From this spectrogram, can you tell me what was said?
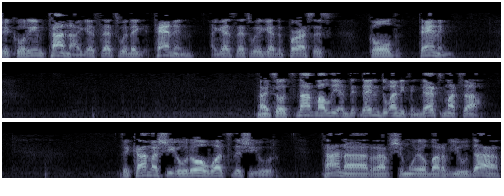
shekorim tana. I guess that's where they tannin. I guess that's where they get the process called tanning. Right, so it's not maliyah. They didn't do anything. That's matzah. V'kama shi'uro, what's the shi'ur? Tana Rav Shmuel bar Yehuda,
